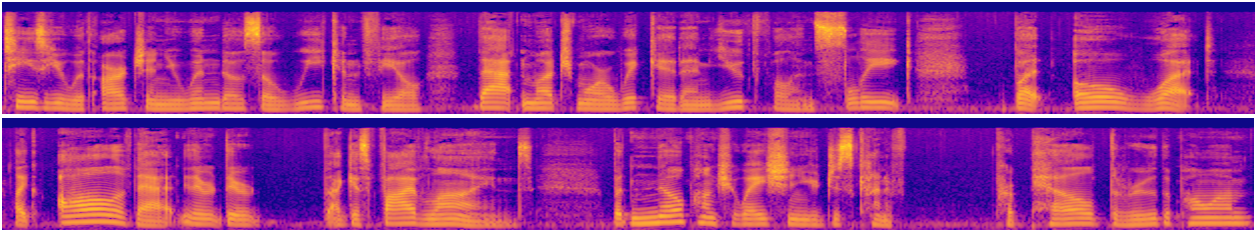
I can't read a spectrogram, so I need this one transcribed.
tease you with arch innuendo so we can feel that much more wicked and youthful and sleek. But oh, what? Like all of that, there, there, I guess, five lines, but no punctuation. You're just kind of propelled through the poem.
